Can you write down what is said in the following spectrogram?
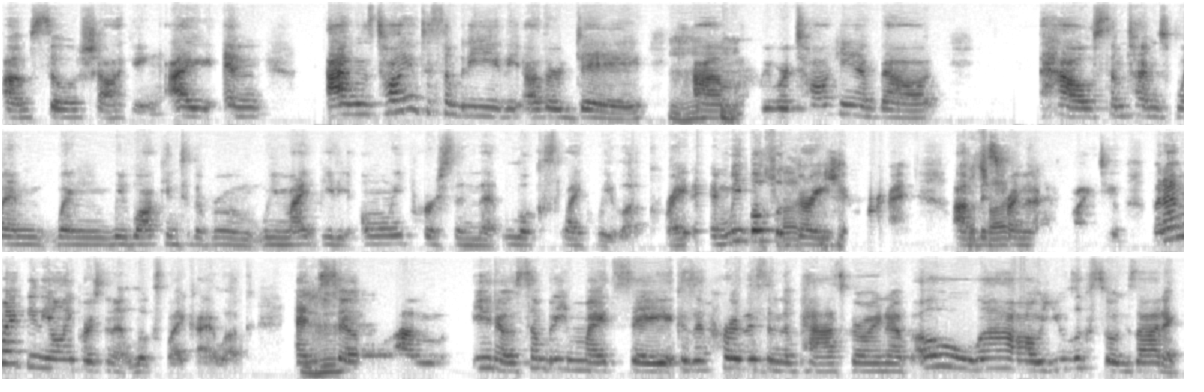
um, so shocking? I and i was talking to somebody the other day mm-hmm. um, we were talking about how sometimes when when we walk into the room we might be the only person that looks like we look right and we both That's look right. very different um, this right. friend that i to, but I might be the only person that looks like I look. And mm-hmm. so, um, you know, somebody might say, because I've heard this in the past growing up, oh, wow, you look so exotic.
